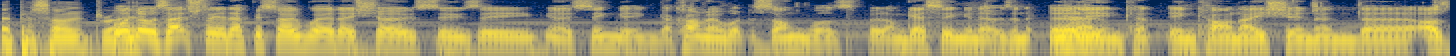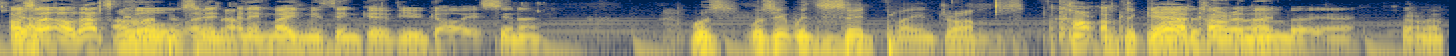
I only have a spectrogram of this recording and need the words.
episode, right? Well, there was actually an episode where they show Siouxsie, you know, singing. I can't remember what the song was, but I'm guessing you know it was an early Yeah. inca- incarnation, and uh, I was, I was Yeah, like, "Oh, that's I cool," and it, that and it made me think of you guys. You know, was was it with Sid playing drums? I can't. I, I think yeah, I can't been, right? remember. Yeah, can't remember.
